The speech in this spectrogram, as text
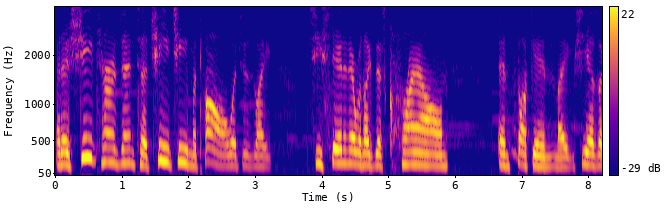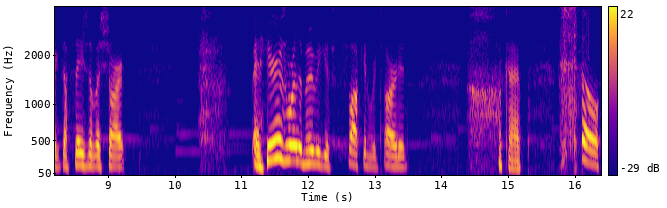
And then she turns into Chi Chi Matal, which is like she's standing there with like this crown and fucking like she has like the face of a shark. And here's where the movie gets fucking retarded. okay. So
